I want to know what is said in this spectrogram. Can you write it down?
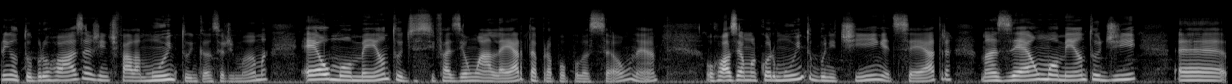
Em Outubro Rosa, a gente fala muito em câncer de mama, é o momento de se fazer um alerta para a população, né? O rosa é uma cor muito bonitinha, etc., mas é um momento de é,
